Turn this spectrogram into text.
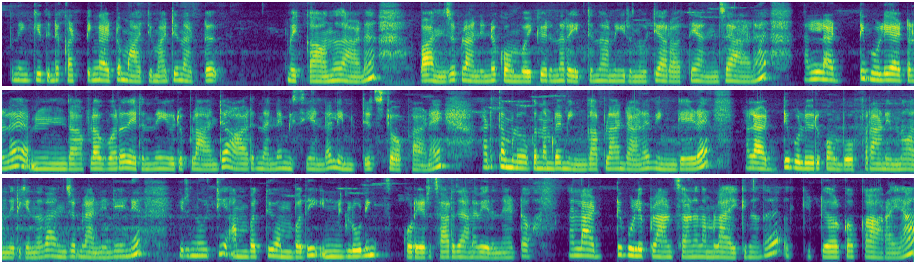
അപ്പോൾ നിങ്ങൾക്ക് ഇതിന്റെ കട്ടിങ് ആയിട്ട് മാറ്റി മാറ്റി നട്ട് വെക്കാവുന്നതാണ്. അപ്പോൾ അഞ്ച് പ്ലാന്റിന്റെ കോംബോയ്ക്ക് വരുന്ന റേറ്റ് എന്ന് പറഞ്ഞാൽ ഇരുന്നൂറ്റി അറുപത്തി അഞ്ചാണ് നല്ല അടിപൊളിയായിട്ടുള്ള എന്താ ഫ്ലവർ തരുന്ന ഈ ഒരു പ്ലാന്റ് ആരും തന്നെ മിസ് ചെയ്യേണ്ട ലിമിറ്റഡ് സ്റ്റോക്കാണ് അടുത്ത നമ്മൾ നോക്കുന്നത് നമ്മുടെ വിങ്ക പ്ലാന്റ് ആണ്. വിങ്കയുടെ നല്ല അടിപൊളി ഒരു കോംബോ ഓഫറാണ് ഇന്ന് വന്നിരിക്കുന്നത്. അഞ്ച് പ്ലാന്റിന്റെ ഇരുന്നൂറ്റി അമ്പത്തി ഒമ്പത് ഇൻക്ലൂഡിങ് കൊറിയർ ചാർജാണ് വരുന്നത് കേട്ടോ. നല്ല അടിപൊളി പ്ലാന്റ്സ് ആണ് നമ്മൾ അയക്കുന്നത്. കിട്ടിയവർക്കൊക്കെ അറിയാം.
